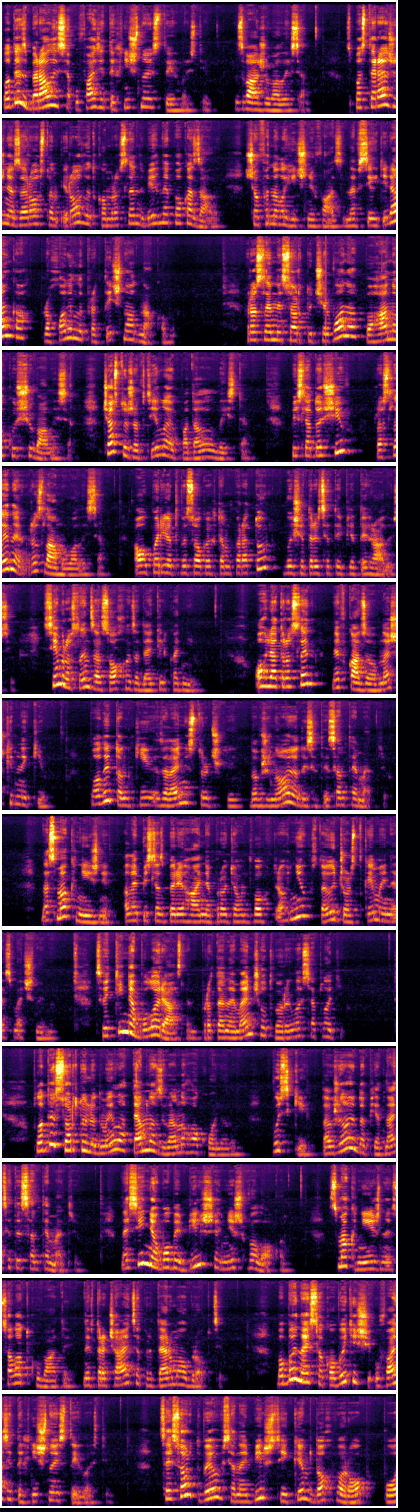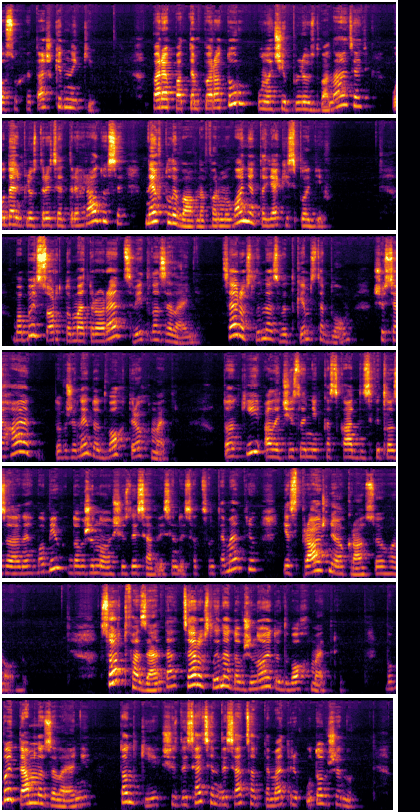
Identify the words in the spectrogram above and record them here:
Плоди збиралися у фазі технічної стиглості, зважувалися. Спостереження за ростом і розвитком рослин вігни показали, що фенологічні фази на всіх ділянках проходили практично однаково. Рослини сорту червона погано кущувалися, часто жовтіло і опадали листя. Після дощів рослини розламувалися, а у період високих температур вище 35 градусів, сім рослин засохли за декілька днів. Огляд рослин не вказував на шкідників. Плоди тонкі, зелені стручки, довжиною до 10 см. На смак ніжні, але після зберігання протягом 2-3 днів стають жорсткими і несмачними. Цвітіння було рясним, проте найменше утворилося плодів. Плоди сорту Людмила темно-зеленого кольору, вузькі, довжиною до 15 см. Насіння обоби більше, ніж волокон. Смак ніжний, солодкуватий, не втрачається при термообробці. Боби найсоковитіші у фазі технічної стиглості. Цей сорт виявився найбільш стійким до хвороб, посухи та шкідників. Перепад температур уночі плюс 12, удень плюс 33 градуси не впливав на формування та якість плодів. Боби сорту метроред світло-зелені. Це рослина з видким стеблом, що сягає довжини до 2-3 метрів. Тонкі, але численні каскади світло-зелених бобів довжиною 60-80 см є справжньою окрасою городу. Сорт фазенда це рослина довжиною до 2 метрів. Боби темно-зелені, тонкі 60-70 см у довжину,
